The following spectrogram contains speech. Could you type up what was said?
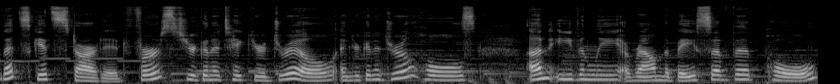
Let's get started. First, you're going to take your drill and you're going to drill holes unevenly around the base of the pole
